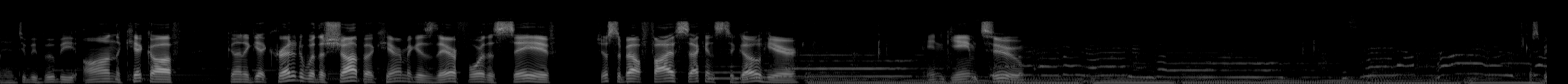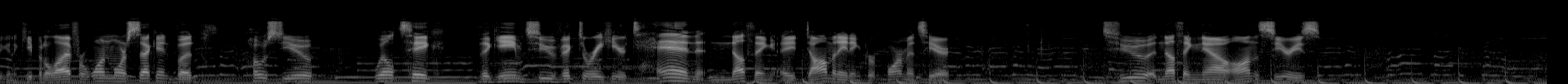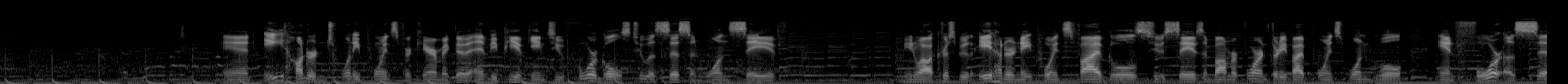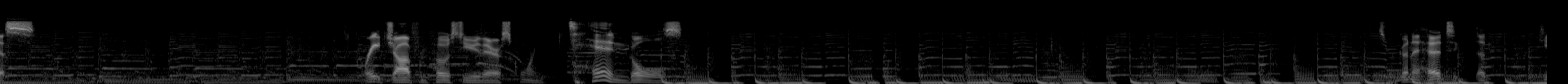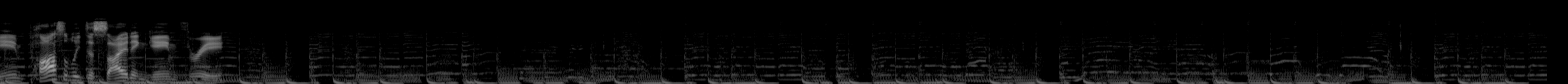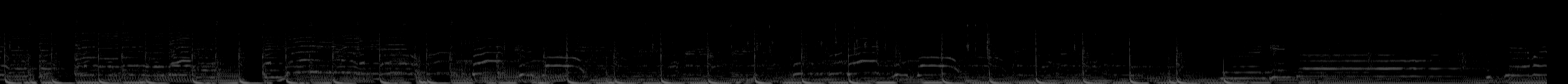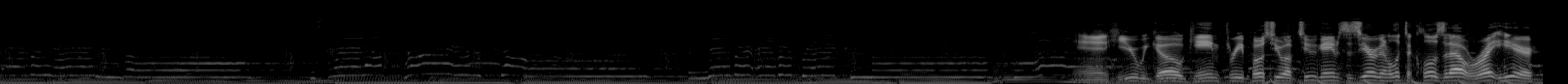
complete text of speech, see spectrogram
And Doobie Booby on the kickoff. Gonna get credited with a shot, but Kermit is there for the save. Just about five seconds to go here in game two. Crispy going to keep it alive for one more second, but Post U will take the game two victory here. 10 nothing, a dominating performance here. 2 nothing now on the series. And 820 points for Kermit. They're the MVP of game two. Four goals, two assists, and one save. Meanwhile, Crispy with 808 points, 5 goals, 2 saves, and Bomber 435 points, 1 goal, and 4 assists. Great job from Post U there, scoring 10 goals. So we're going to head to a game possibly deciding Game 3. We go. Game three. Post U up two games to zero. Going to look to close it out right here.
